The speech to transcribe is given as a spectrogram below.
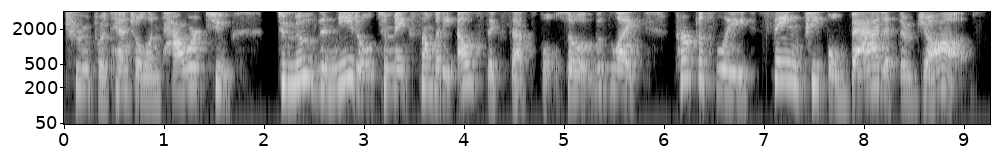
true potential and power to to move the needle to make somebody else successful. So it was like purposely seeing people bad at their jobs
